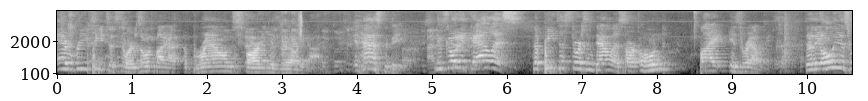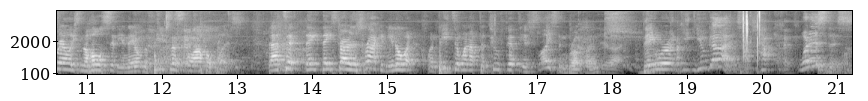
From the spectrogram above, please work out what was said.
Every pizza store is owned by a, a brown, sparty Israeli guy. It has to be. You go to Dallas, the pizza stores in Dallas are owned by Israelis. They're the only Israelis in the whole city, and they own the pizza and falafel place. That's it. They, they started this racket. You know what? When pizza went up to 250 a slice in Brooklyn, they were, you guys, what is this?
